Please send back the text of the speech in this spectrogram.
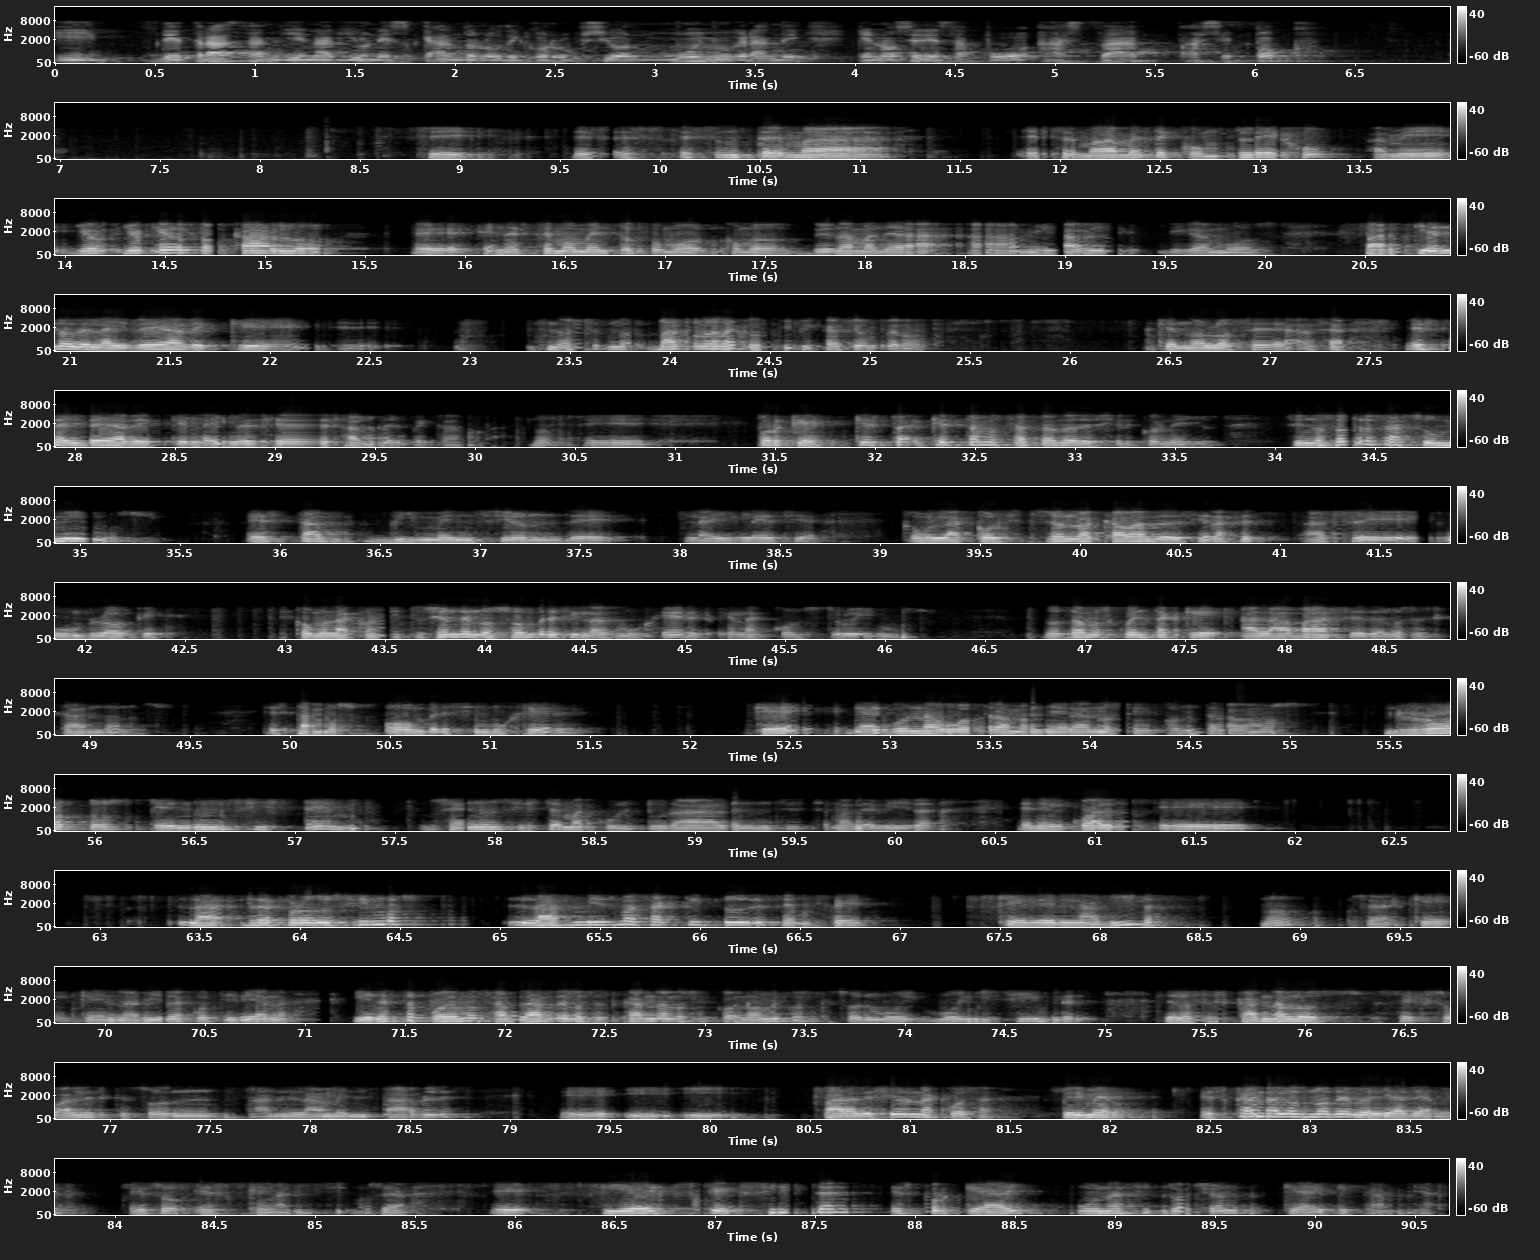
Y detrás también había un escándalo de corrupción muy, muy grande que no se destapó hasta hace poco. Sí, es, es, es un tema extremadamente complejo. A mí, yo, yo quiero tocarlo eh, en este momento como, como de una manera amigable, digamos, partiendo de la idea de que, eh, no, va a sonar la justificación, pero que no lo sea, o sea, esta idea de que la iglesia es santa y pecadora, ¿no? Eh, ¿Por qué? ¿Qué, está, ¿Qué estamos tratando de decir con ellos? Si nosotros asumimos esta dimensión de la iglesia como la Constitución lo acabas de decir hace, hace un bloque, como la Constitución de los hombres y las mujeres que la construimos, nos damos cuenta que a la base de los escándalos estamos hombres y mujeres que de alguna u otra manera nos encontramos rotos en un sistema, o sea, en un sistema cultural, en un sistema de vida, en el cual eh, la, reproducimos las mismas actitudes en fe que en la vida. ¿No? O sea, que, en la vida cotidiana. Y en esto podemos hablar de los escándalos económicos que son muy, muy visibles, de los escándalos sexuales que son tan lamentables. Eh, y, para decir una cosa, primero, escándalos no debería de haber, eso es clarísimo. O sea, eh, si es que existen es porque hay una situación que hay que cambiar.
